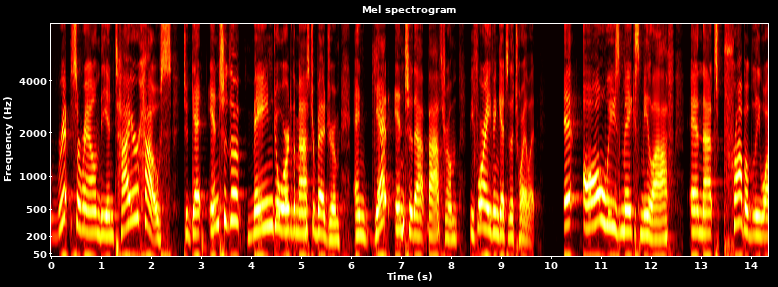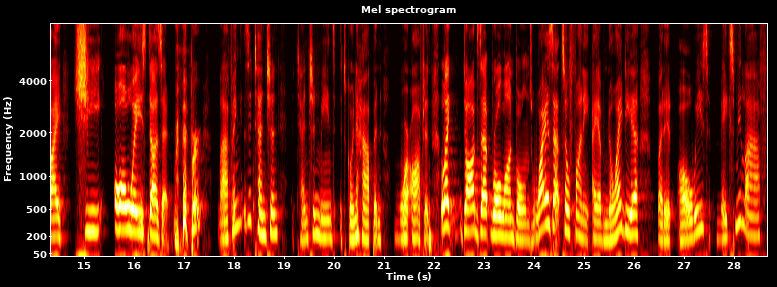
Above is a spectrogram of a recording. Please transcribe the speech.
rips around the entire house to get into the main door to the master bedroom and get into that bathroom before I even get to the toilet. It always makes me laugh. And that's probably why she always does it. Remember, laughing is attention. Attention means it's going to happen more often. Like dogs that roll on bones. Why is that so funny? I have no idea, but it always makes me laugh,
